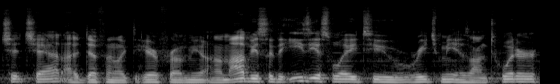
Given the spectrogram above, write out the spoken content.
chit chat. I'd definitely like to hear from you. Um, obviously, the easiest way to reach me is on Twitter.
